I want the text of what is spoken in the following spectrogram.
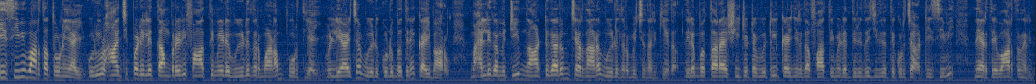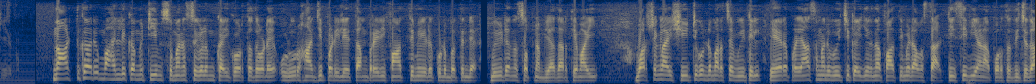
T C B വാർത്ത തുണയായി ഒഴൂർ ഹാജിപ്പടിയിലെ തമ്പ്രേരി ഫാത്തിമയുടെ വീട് നിർമ്മാണം പൂർത്തിയായി. വെള്ളിയാഴ്ച വീട് കുടുംബത്തിന് കൈമാറും. മഹല്ല് കമ്മിറ്റിയും നാട്ടുകാരും ചേർന്നാണ് വീട് നിർമ്മിച്ചു നൽകിയത്. നിലംപൊത്താറായ ഷീറ്റിട്ട വീട്ടിൽ കഴിഞ്ഞിരുന്ന ഫാത്തിമയുടെ ദുരിത ജീവിതത്തെക്കുറിച്ച് ടി സി ബി നേരത്തെ വാർത്ത നൽകിയിരുന്നു. നാട്ടുകാരും മഹല്ല് കമ്മിറ്റിയും സുമനസ്സുകളും കൈകോർത്തതോടെ ഉഴൂർ ഹാജിപ്പടിയിലെ തമ്പ്രേരി ഫാത്തിമയുടെ കുടുംബത്തിന്റെ വീടെന്ന സ്വപ്നം യാഥാർത്ഥ്യമായി. വർഷങ്ങളായി ഷീറ്റ് കൊണ്ട് മറച്ച വീട്ടിൽ ഏറെ പ്രയാസം അനുഭവിച്ചു കഴിഞ്ഞിരുന്ന ഫാത്തിമയുടെ അവസ്ഥ ടി സി ബിയാണ് പുറത്തെത്തിച്ചത്.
